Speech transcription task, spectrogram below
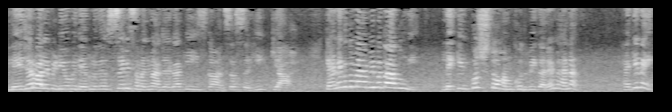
लेजर वाले वीडियो भी देख लोगे, उससे भी समझ में आ जाएगा कि इसका आंसर सही क्या है। कहने को तो मैं अभी बता दूँगी, लेकिन कुछ तो हम खुद भी करें, मेहनत। है कि नहीं?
